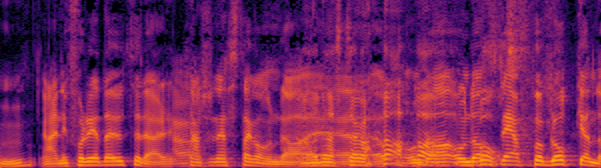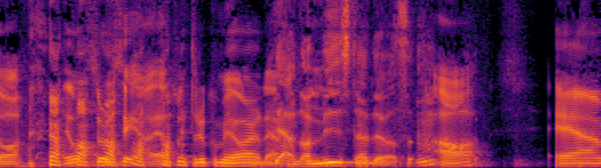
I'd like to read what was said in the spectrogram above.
Mm. Ja, ni får reda ut det där. Kanske nästa gång då. Ja, nästa Eh, gång. Om du, har- om du har släppt på blocken då. Det återstår att se. Jag tror inte du kommer göra det. Jävla mys det alltså. Ja. Eh,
